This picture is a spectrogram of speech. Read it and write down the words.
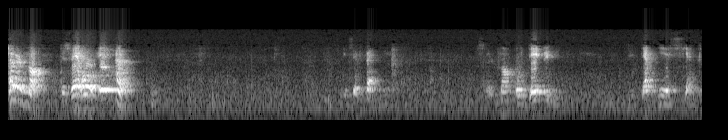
seulement de 0 et 1. Il s'est fait seulement au début du dernier siècle.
